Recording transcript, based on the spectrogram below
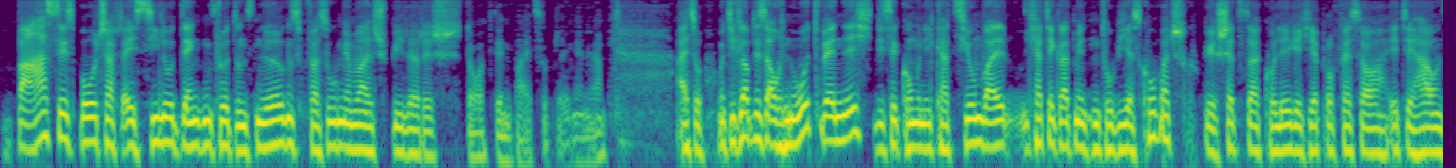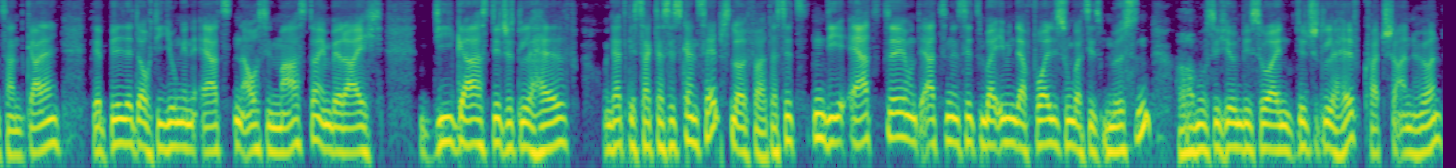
Basisbotschaft, ey, Silo-Denken führt uns nirgends, versuchen wir mal spielerisch dort den beizubringen. Ja. Also, und ich glaube, das ist auch notwendig, diese Kommunikation, weil ich hatte gerade mit dem Tobias Kovac, geschätzter Kollege hier, Professor ETH und St. Gallen, der bildet auch die jungen Ärzten aus im Master im Bereich DIGAS, Digital Health. Und er hat gesagt, das ist kein Selbstläufer. Da sitzen die Ärzte und Ärztinnen sitzen bei ihm in der Vorlesung, weil sie es müssen. Oh, muss ich irgendwie so ein Digital Health Quatsch anhören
